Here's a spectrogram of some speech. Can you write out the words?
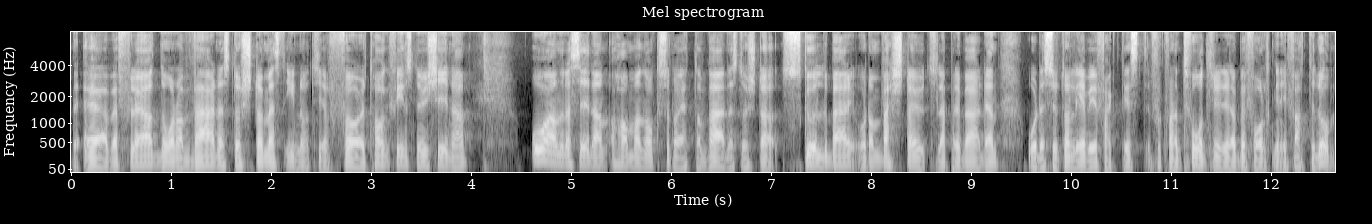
med överflöd. Några av världens största och mest innovativa företag finns nu i Kina. Å andra sidan har man också då ett av världens största skuldberg och de värsta utsläppen i världen. Och Dessutom lever ju faktiskt fortfarande två tredjedelar av befolkningen i fattigdom.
